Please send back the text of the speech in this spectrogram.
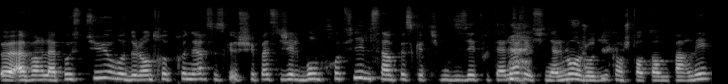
avoir la posture de l'entrepreneur, c'est ce que je sais pas si j'ai le bon profil, c'est un peu ce que tu me disais tout à l'heure. Et finalement aujourd'hui quand je t'entends me parler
